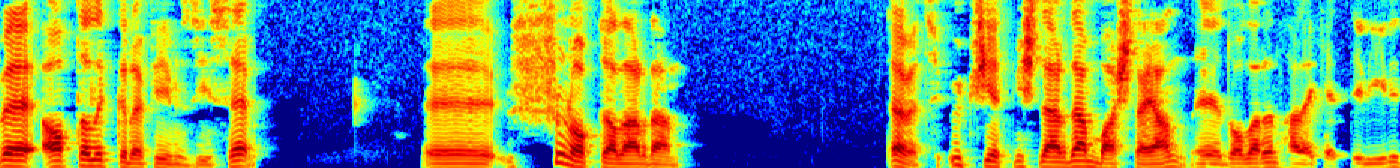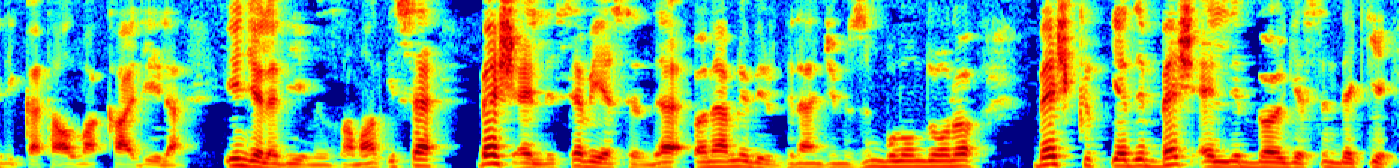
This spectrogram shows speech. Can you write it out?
Ve haftalık grafiğimizi ise e, şu noktalardan evet 3.70'lerden başlayan e, doların hareketliliğini dikkate almak kaydıyla incelediğimiz zaman ise 5.50 seviyesinde önemli bir direncimizin bulunduğunu 5.47-5.50 bölgesindeki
